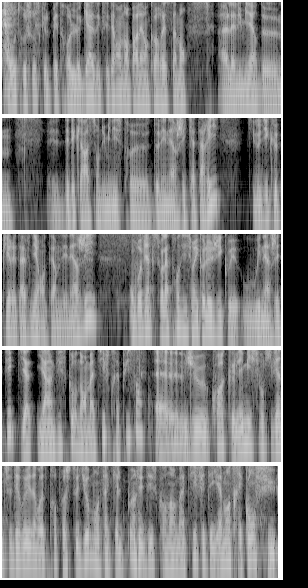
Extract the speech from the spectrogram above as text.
à autre chose que le pétrole, le gaz, etc., on en parlait encore récemment à la lumière de, des déclarations du ministre de l'énergie qatari, qui nous dit que le pire est à venir en termes d'énergie on voit bien que sur la transition écologique ou, énergétique, il y, a, un discours normatif très puissant. Euh, je crois que l'émission qui vient de se dérouler dans votre propre studio montre à quel point le discours normatif est également très confus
